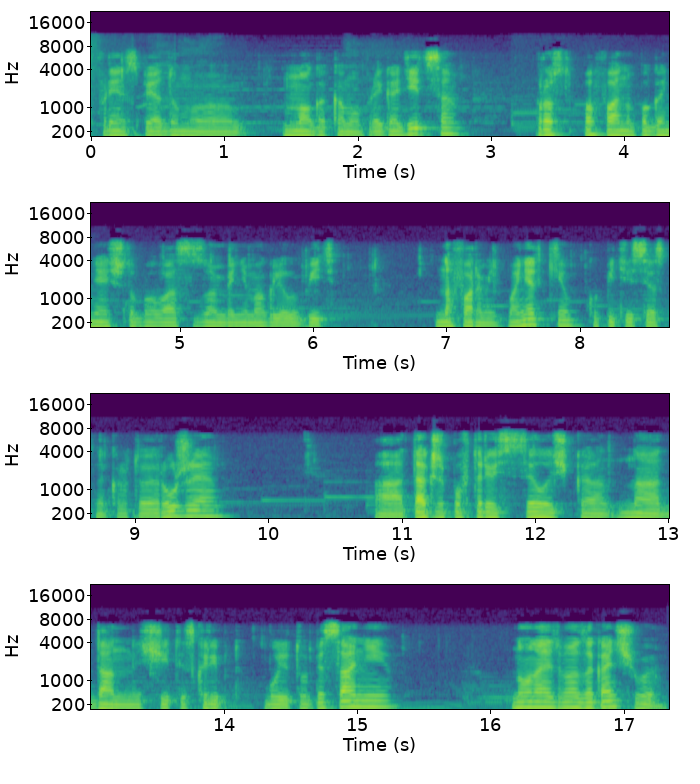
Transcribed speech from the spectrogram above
В принципе, я думаю, много кому пригодится. Просто по фану погонять, чтобы вас зомби не могли убить. Нафармить монетки, купить, естественно, крутое оружие. А, также повторюсь, ссылочка на данный щит и скрипт будет в описании. Ну а на этом я заканчиваю.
